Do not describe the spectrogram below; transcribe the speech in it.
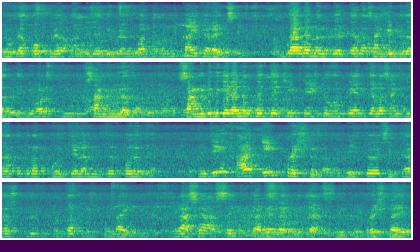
एवढ्या कोपऱ्यात आलेल्या दिव्यांग बांधवांना काय करायचं? इथं आल्यानंतर त्याला सांगितलं जातं की बाळा तू सांगलीला जा. सांगलीत गेल्यानंतर त्याची टेस्ट होते आणि त्याला सांगितलं जातं तुला फोन केल्यानंतर परत या. म्हणजे हा एक प्रश्न झाला. हे तर सिद्धाराष्ट्रचा प्रश्न नाही. तर अशा असंख्य कार्यालयामध्ये असंख्य प्रश्न आहेत.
